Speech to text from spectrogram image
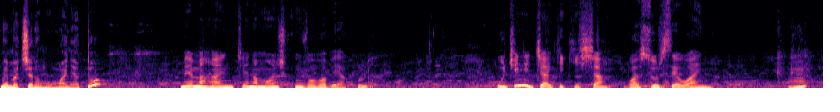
mema tshena mumanya to mema hanje na mwanji kumva baba yakula ujini jakikisha bwa source wanyi hmm?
